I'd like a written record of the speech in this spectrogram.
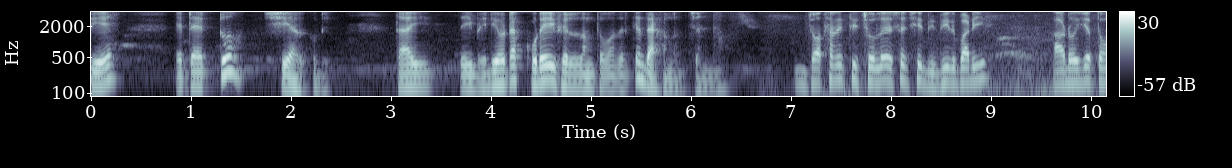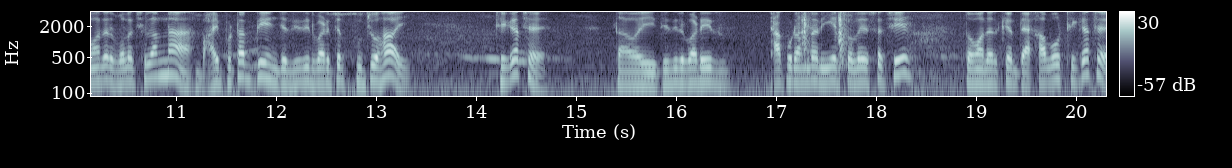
দিয়ে, এটা একটু শেয়ার করি। তাই এই ভিডিওটা করেই ফেললাম তোমাদেরকে দেখানোর জন্য। যথারীতি চলে এসেছি দিদির বাড়ি। আর ওই যে তোমাদের বলেছিলাম না, ভাইফোঁটার দিন যে দিদির বাড়িতে পুজো হয় ঠিক আছে? তা ওই দিদির বাড়ির ঠাকুর আমরা নিয়ে চলে এসেছি, তোমাদেরকে দেখাবো, ঠিক আছে?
